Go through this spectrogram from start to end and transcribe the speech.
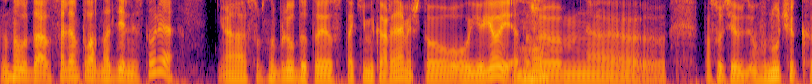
ну да, солянка, ладно, отдельная история. А, Собственно, блюдо-то с такими корнями, что ой-ой-ой, это Мгм. же, э, по сути, внучек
